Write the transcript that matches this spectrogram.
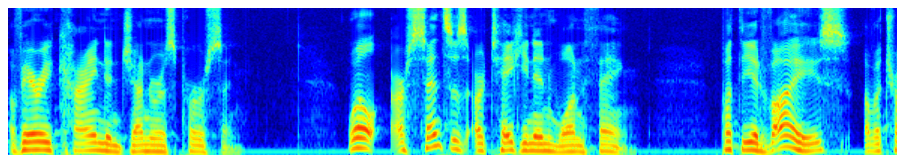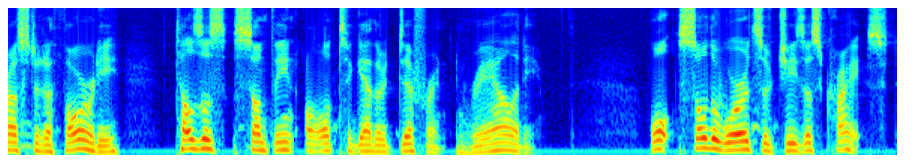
a very kind and generous person. Well, our senses are taking in one thing, but the advice of a trusted authority tells us something altogether different in reality. Well, so the words of Jesus Christ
